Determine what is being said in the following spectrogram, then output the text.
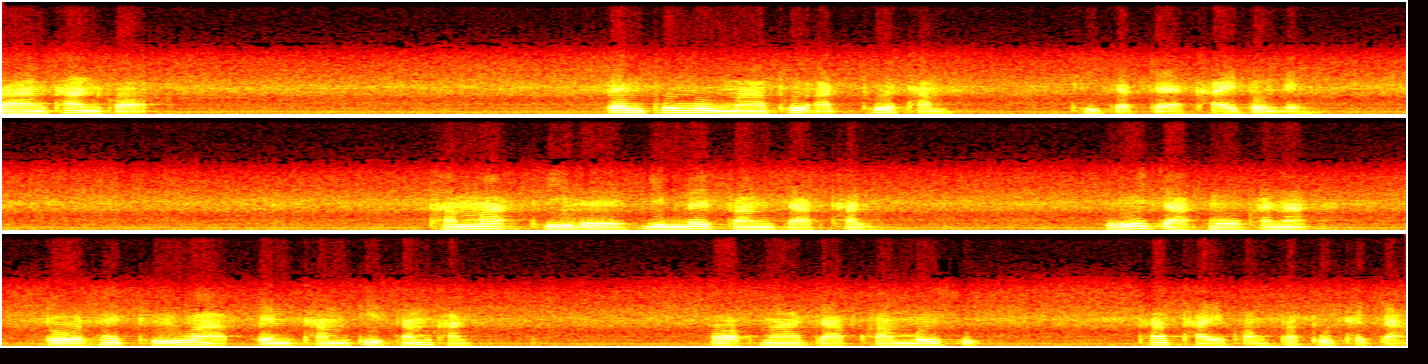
ต่างท่านก็ เป็นผู้มุ่งมาเพื่ออัดเพื่อทำที่จะแก้ไขตนเอง ธรรมะที่ได้ยินได้ฟังจากท่าน หรือจากหมู่คณะโปรดให้ถือว่าเป็นธรรมที่สำคัญ ออกมาจากความบริสุทธิ์พระไทยของพระพุทธเจ้า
